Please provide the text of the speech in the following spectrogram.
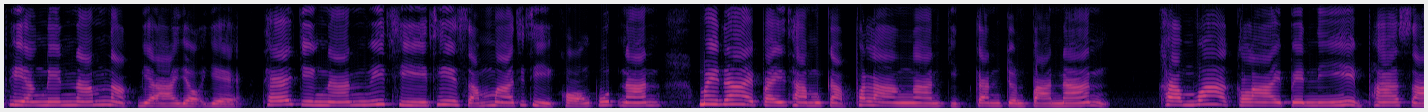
เพียงเน้นน้ำหนักยาเหยาะแยะแท้จริงนั้นวิธีที่สัมมาทิฏฐิของพุทธนั้น ไม่ได้ไปทำกับพลังงานจิตกันจนปานนั้นคำว่ากลายเป็นนี้ ภาษา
